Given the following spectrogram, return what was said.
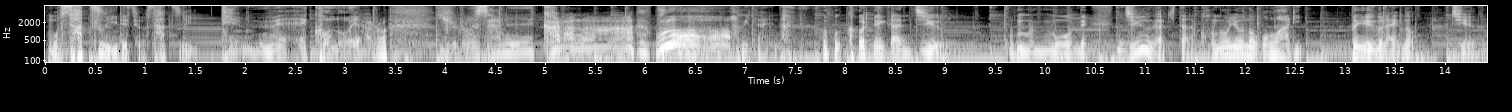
もう殺意ですよ殺意。てめえこの野郎許さねえからな。うおーみたいな。もうこれが10もうね10が来たらこの世の終わりというぐらいの10ね。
